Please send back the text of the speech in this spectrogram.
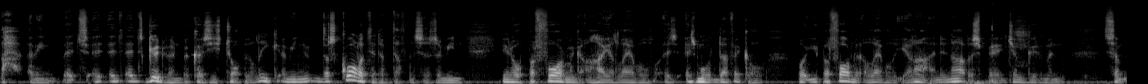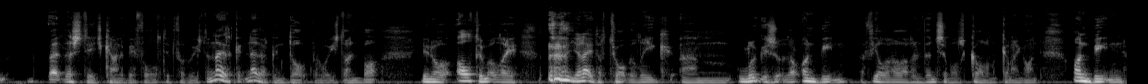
Me one. I mean, it's it, it's Goodwin because he's top of the league. I mean, there's qualitative differences. I mean, you know, performing at a higher level is, is more difficult, but you perform at the level that you're at, and in that respect, Jim Goodwin, some at this stage can't be faulted for what he's done. Neither can, neither can Doc for what he's done, but you know, ultimately, United are top of the league. Um, look as they're unbeaten. I feel another Invincibles column coming on, unbeaten,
